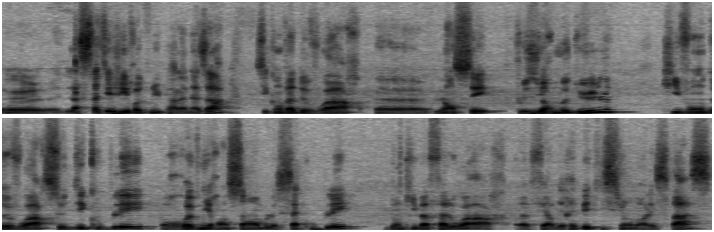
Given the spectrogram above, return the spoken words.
euh, la stratégie retenue par la NASA, c'est qu'on va devoir euh, lancer plusieurs modules qui vont devoir se découpler, revenir ensemble, s'accoupler. Donc il va falloir euh, faire des répétitions dans l'espace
